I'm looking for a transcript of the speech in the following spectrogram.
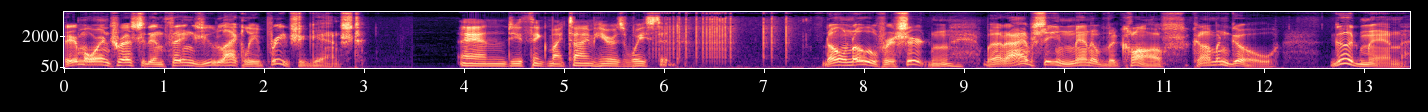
They're more interested in things you likely preach against. And do you think my time here is wasted? Don't know for certain, but I've seen men of the cloth come and go. Good men,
